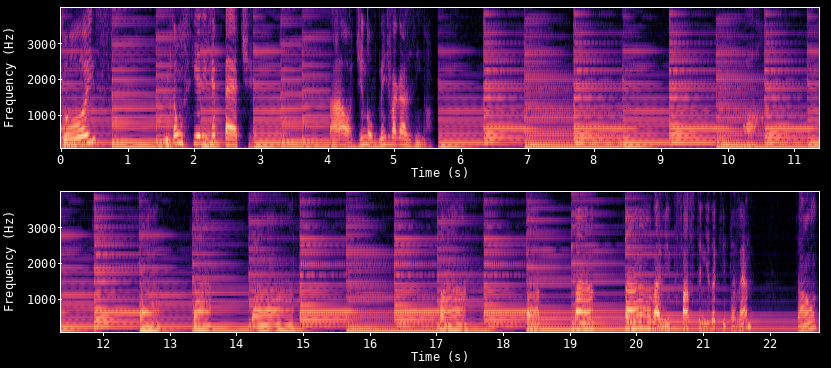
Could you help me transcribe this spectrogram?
dois. Então si ele repete. Tá? Ó, de novo, bem devagarzinho. Ó. pá, pá. Vai vir pro Fá sustenido aqui, tá vendo? Então,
